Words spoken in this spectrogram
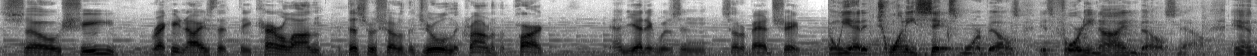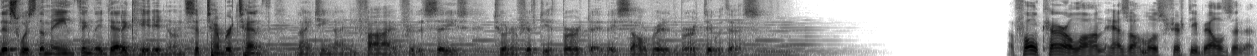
So she recognized that the Carillon, that this was sort of the jewel in the crown of the park, and yet it was in sort of bad shape. We added 26 more bells. It's 49 bells now. And this was the main thing they dedicated on September 10th, 1995 for the city's 250th birthday. They celebrated the birthday with this. A full carillon has almost 50 bells in it.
